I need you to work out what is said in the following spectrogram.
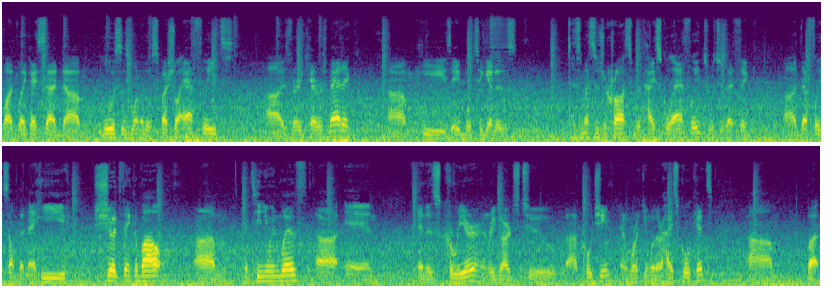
but like I said, um, Lewis is one of those special athletes. Uh, is very charismatic. Um, he's able to get his his message across with high school athletes, which is, I think, uh, definitely something that he should think about um, continuing with uh, in in his career in regards to uh, coaching and working with our high school kids. Um, but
